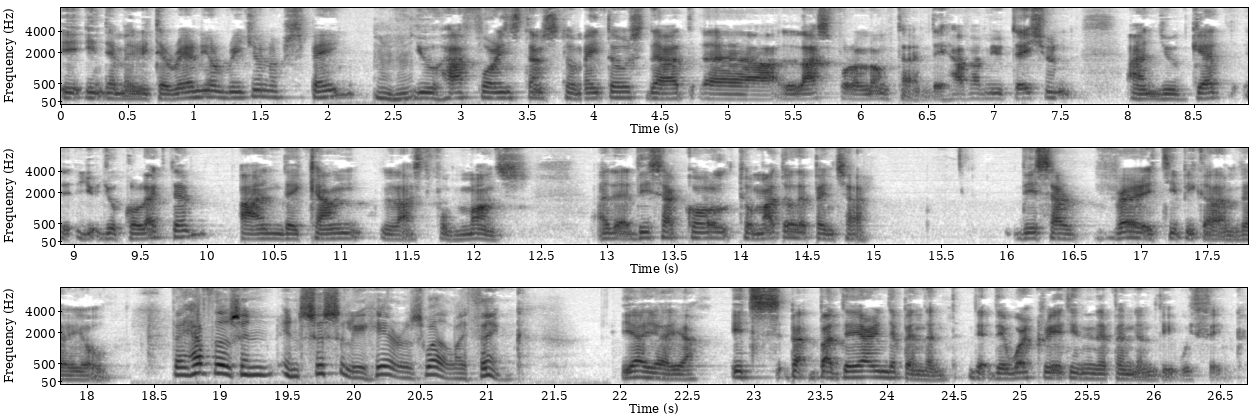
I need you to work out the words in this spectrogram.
In the Mediterranean region of Spain, mm-hmm. you have, for instance, tomatoes that uh, last for a long time. They have a mutation, and you get you, you collect them, and they can last for months. And uh, these are called tomato de penjar. These are very typical and very old. They have those in, in Sicily here as well, I think. Yeah, yeah, yeah. It's but, but they are independent. They, they were created independently, we think.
